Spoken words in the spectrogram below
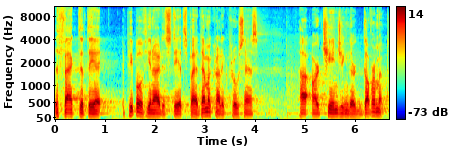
the fact that the uh, people of the United States, by a democratic process, are changing their government.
